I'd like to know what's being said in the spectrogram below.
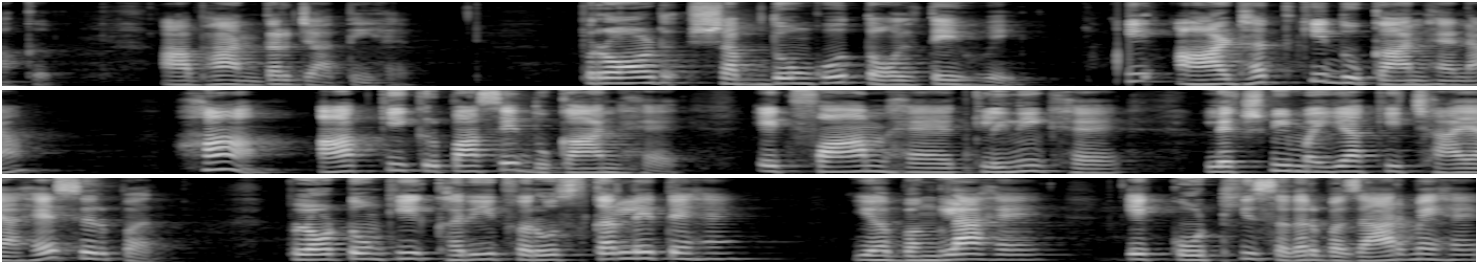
ആക്ക് ആഭ അന്തർ ജാത്തി है प्रौढ़ शब्दों को तौलते हुए ये आढ़त की दुकान है ना हाँ आपकी कृपा से दुकान है एक फार्म है क्लिनिक है लक्ष्मी मैया की छाया है सिर पर प्लॉटों की खरीद फरोख्त कर लेते हैं यह बंगला है एक कोठी सदर बाजार में है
